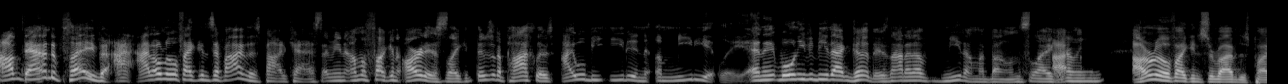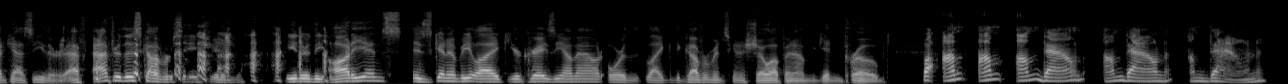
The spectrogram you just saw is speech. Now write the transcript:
I'm down to play, but I, I don't know if I can survive this podcast. I mean, I'm a fucking artist. Like, if there's an apocalypse, I will be eaten immediately, and it won't even be that good. There's not enough meat on my bones. Like, I, I- mean, I don't know if I can survive this podcast either. Af- After this conversation, either the audience is going to be like, you're crazy, I'm out, or like the government's going to show up and I'm getting probed. But I'm I'm I'm down. I'm down. I'm down.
